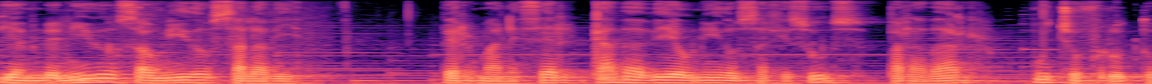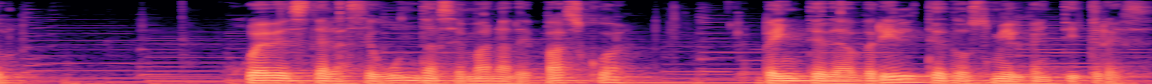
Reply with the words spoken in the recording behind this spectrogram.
Bienvenidos a Unidos a la Vid, permanecer cada día unidos a Jesús para dar mucho fruto. Jueves de la segunda semana de Pascua, 20 de abril de 2023.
